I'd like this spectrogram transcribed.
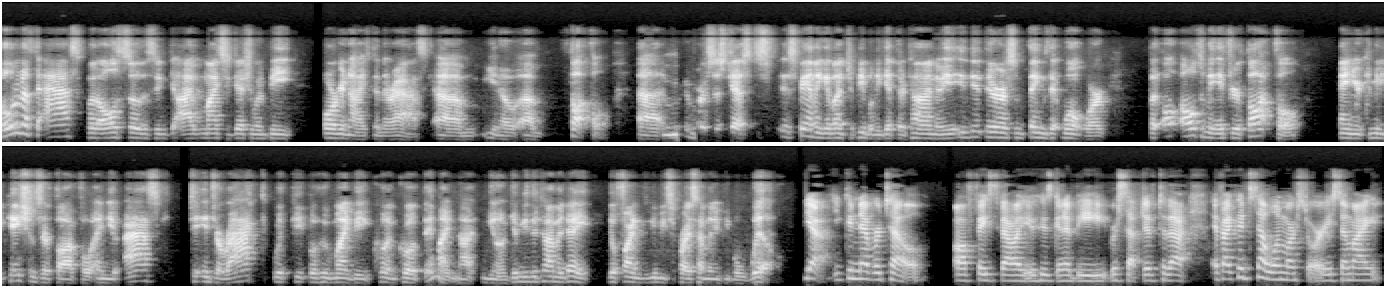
bold enough to ask, but also the I, my suggestion would be organized in their ask. Um, you know, uh, thoughtful uh, mm-hmm. versus just spamming a bunch of people to get their time. I mean, there are some things that won't work, but ultimately, if you're thoughtful and your communications are thoughtful and you ask to interact with people who might be quote unquote, they might not, you know, give me the time of day, you'll find you'll be surprised how many people will. Yeah, you can never tell off face value who's going to be receptive to that. If I could tell one more story, so my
